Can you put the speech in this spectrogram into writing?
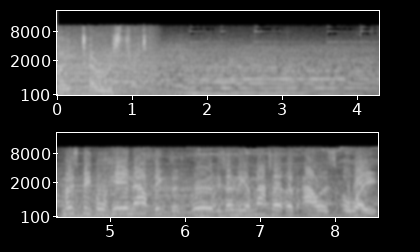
High terrorist threat. Most people here now think that war is only a matter of hours away.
